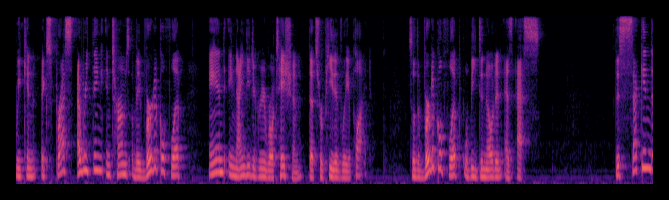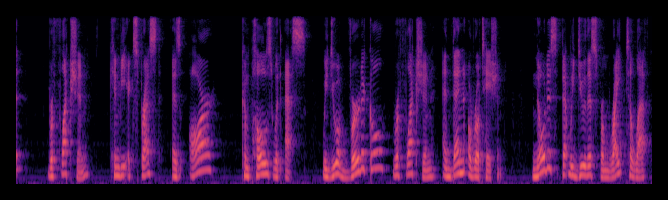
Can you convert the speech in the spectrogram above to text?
we can express everything in terms of a vertical flip and a 90 degree rotation that's repeatedly applied. So the vertical flip will be denoted as S. This second reflection can be expressed as R composed with S. We do a vertical reflection and then a rotation. Notice that we do this from right to left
